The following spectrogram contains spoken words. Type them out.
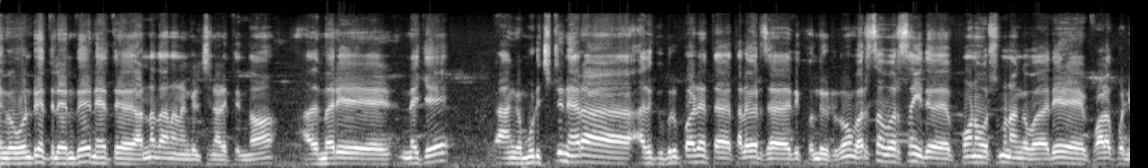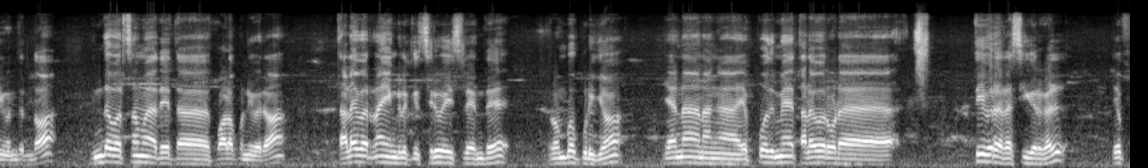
எங்கள் ஒன்றியத்திலேருந்து நேற்று அன்னதான நிகழ்ச்சி நடத்தியிருந்தோம். அது மாதிரி இன்னைக்கு அங்கே முடிச்சுட்டு நேராக அதுக்கு பிற்பாடு த தலைவர் இதுக்கு வந்துக்கிட்டு இருக்கோம். வருஷம் வருஷம் இது போன வருஷமும் நாங்கள் அதே ஃபாலோ பண்ணி வந்திருந்தோம். இந்த வருஷமும் அதே த ஃபாலோ பண்ணி வரோம். தலைவர்னால் எங்களுக்கு சிறு வயசுலேருந்து ரொம்ப பிடிக்கும். ஏன்னா நாங்கள் எப்போதுமே தலைவரோட தீவிர ரசிகர்கள். எப்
